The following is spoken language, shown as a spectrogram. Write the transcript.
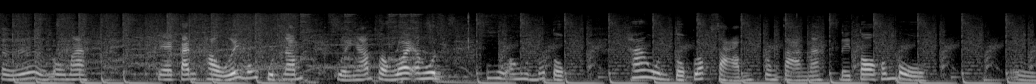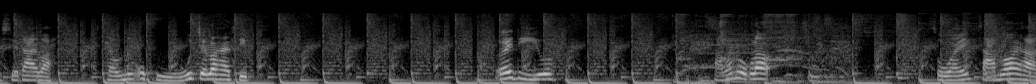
เออ ลงมา แจกันเข่าเอ้ยมงกุฎน้ำสวยงามสองร้อยองุ่นโอ้โหองุ่นเมื่อตกห้าองุ่นตกล็อกสามตรงกลางนะได้ต่อคอมโบ เออ เสียดายว่ะ แถวหนึงโอ้โหเจ็ดร้อยห้าสิบเอ้ย ดีอยู่สามพันหกแล้ว สวยสามร้อยค่ะ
